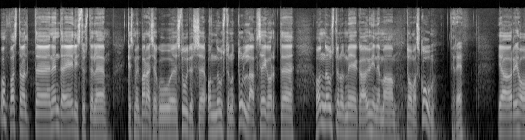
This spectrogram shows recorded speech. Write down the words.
noh, vastavalt äh, nende eelistustele, kes meil parasjagu stuudiosse on nõustunud tulla, seekord äh, on nõustunud meiega ühinema Toomas Kuum. tere! ja Riho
